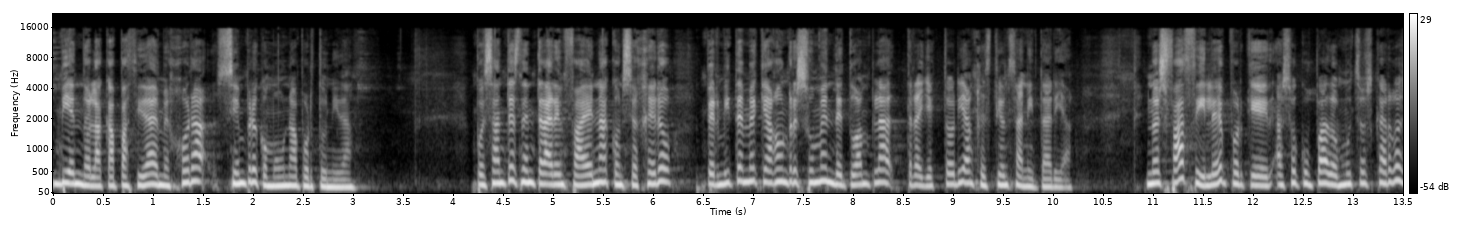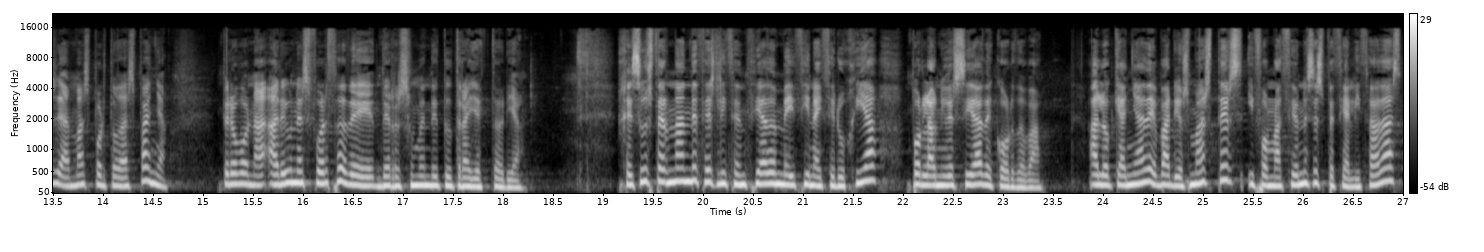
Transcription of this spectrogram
viendo la capacidad de mejora siempre como una oportunidad. Pues antes de entrar en faena, consejero, permíteme que haga un resumen de tu amplia trayectoria en gestión sanitaria no es fácil, ¿eh? porque has ocupado muchos cargos y además por toda España. Pero bueno, haré un esfuerzo de, resumen de tu trayectoria. Jesús Fernández es licenciado en Medicina y Cirugía por la Universidad de Córdoba, a lo que añade varios másters y formaciones especializadas,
